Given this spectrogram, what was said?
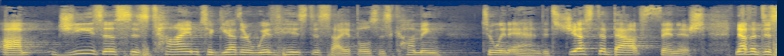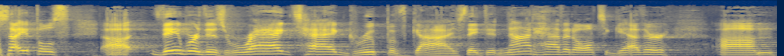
um, Jesus' time together with his disciples is coming to an end. It's just about finished. Now, the disciples, uh, they were this ragtag group of guys. They did not have it all together. Um,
